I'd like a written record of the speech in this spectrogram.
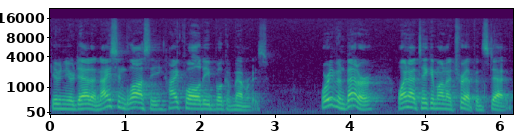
giving your dad a nice and glossy, high quality book of memories. Or even better, why not take him on a trip instead?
